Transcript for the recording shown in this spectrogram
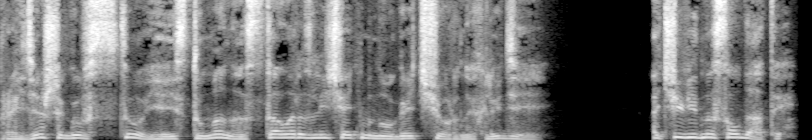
Пройдя шагов сто, я из тумана стал различать много черных людей. Очевидно, солдаты.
